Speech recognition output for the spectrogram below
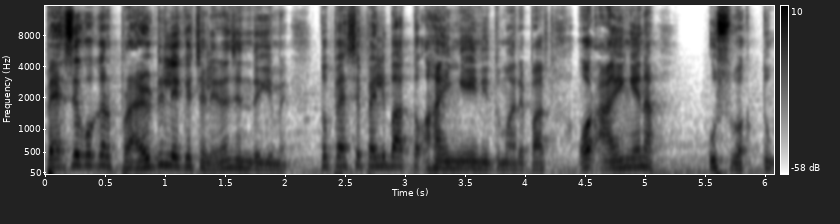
पैसे को अगर प्रायोरिटी लेके चले ना ज़िंदगी में तो पैसे पहली बात तो आएँगे ही नहीं तुम्हारे पास, और आएँगे ना, उस वक्त तुम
